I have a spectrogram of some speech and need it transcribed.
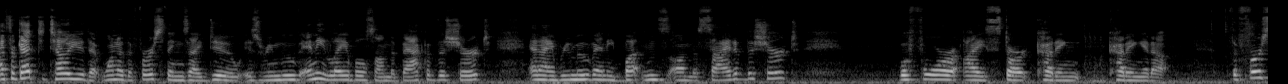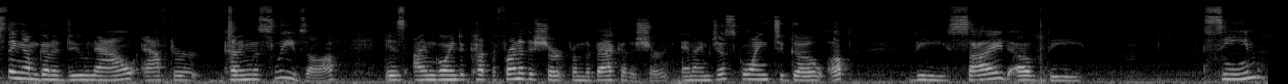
I forgot to tell you that one of the first things I do is remove any labels on the back of the shirt and I remove any buttons on the side of the shirt before I start cutting, cutting it up. The first thing I'm going to do now after cutting the sleeves off is I'm going to cut the front of the shirt from the back of the shirt and I'm just going to go up the side of the seam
